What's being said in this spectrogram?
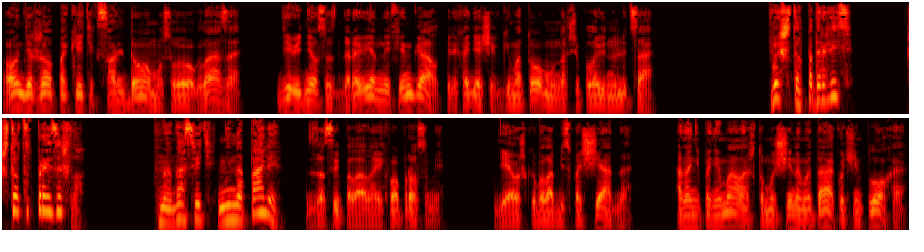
Он держал пакетик со льдом у своего глаза, где виднелся здоровенный фингал, переходящий в гематому на всю половину лица. «Вы что, подрались? Что тут произошло? На нас ведь не напали?» — засыпала она их вопросами. Девушка была беспощадна. Она не понимала, что мужчинам и так очень плохо.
